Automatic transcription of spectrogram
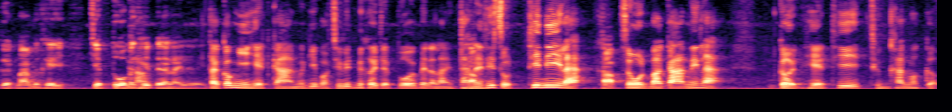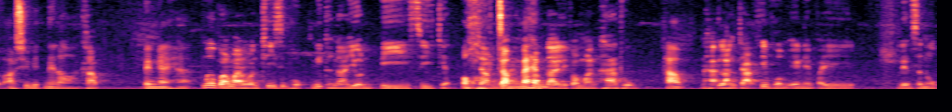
เกิดมาไม่เคยเจ็บตัวไม่เคยเป็นอะไรเลย แต่ก็มีเหตุการณ์เมื่อกี้บอกชีวิตไม่เคยเจ็บตัวไม่เป็นอะไร แต่ครับในที่สุดที่นี่แหละครับสมุทรปราการนี่แหละ เกิดเหตุที่ถึงขั้นว่าเกือบเอาชีวิตไม่รอดครับ เป็นไงฮะ เมื่อประมาณวันที่ 16 มิถุนายนปี 47โอ้โหได้จำแม่น จำได้เลยประมาณ 5 ทุ่มครับ นะฮะหลังจากที่ผมเองเนี่ยไปเล่นสนุก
